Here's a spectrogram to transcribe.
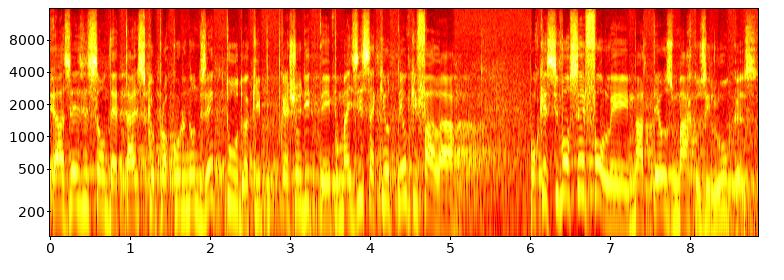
eu, às vezes são detalhes que eu procuro não dizer tudo aqui por questão de tempo, mas isso aqui eu tenho que falar. Porque se você for ler Mateus, Marcos e Lucas,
